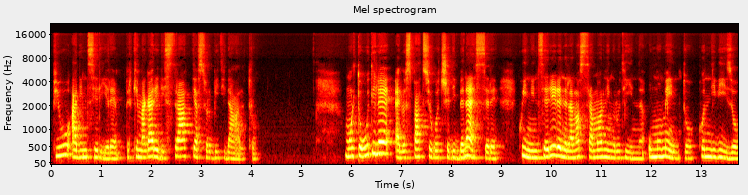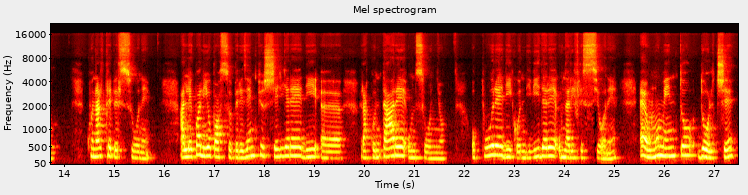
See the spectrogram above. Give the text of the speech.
più ad inserire perché magari distratti, assorbiti da altro. Molto utile è lo spazio gocce di benessere, quindi inserire nella nostra morning routine un momento condiviso con altre persone alle quali io posso per esempio scegliere di eh, raccontare un sogno oppure di condividere una riflessione. È un momento dolce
